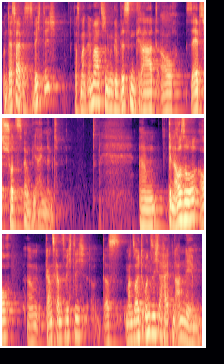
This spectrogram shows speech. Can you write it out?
Und deshalb ist es wichtig, dass man immer zu einem gewissen Grad auch Selbstschutz irgendwie einnimmt. Ähm, genauso auch ähm, ganz, ganz wichtig, dass man sollte Unsicherheiten annehmen.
